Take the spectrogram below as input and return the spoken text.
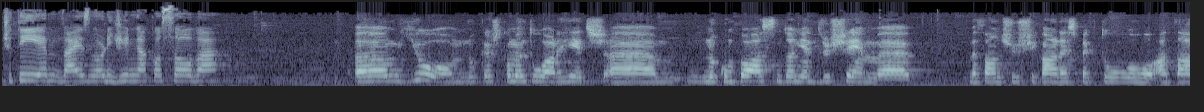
që ti je vajzë me origjinë nga Kosova? Ëm jo, nuk është komentuar hiç, nuk kam pas ndonjë ndryshim me thanë qysh i kanë respektu ata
